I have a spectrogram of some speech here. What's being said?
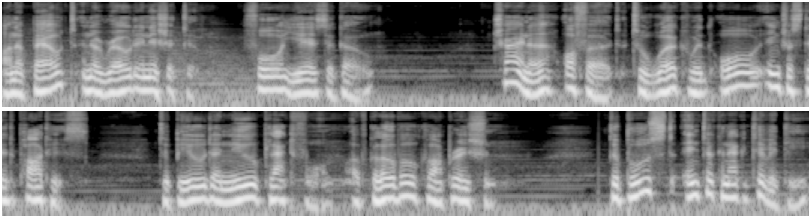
on a Belt and a Road initiative four years ago, China offered to work with all interested parties to build a new platform of global cooperation to boost interconnectivity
